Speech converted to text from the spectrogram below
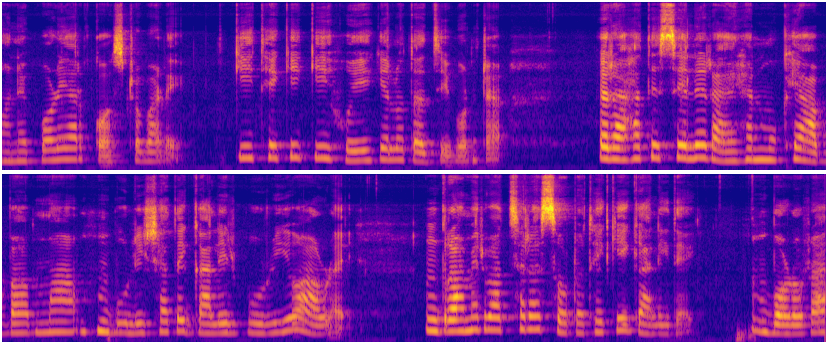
মনে পড়ে আর কষ্ট বাড়ে। কি থেকে কি হয়ে গেল তার জীবনটা? রাহাতের ছেলে রায়হান মুখে আব্বা আম্মা বুলির সাথে গালির বুড়িও আওড়ায়। গ্রামের বাচ্চারা ছোট থেকেই গালি দেয়। বড়রা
